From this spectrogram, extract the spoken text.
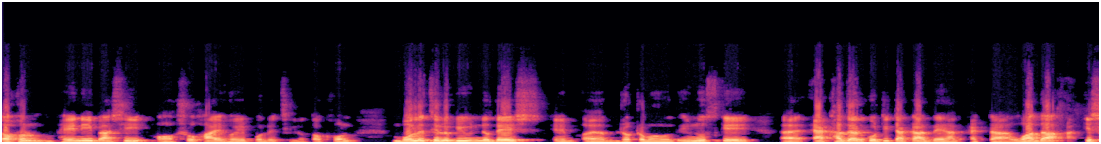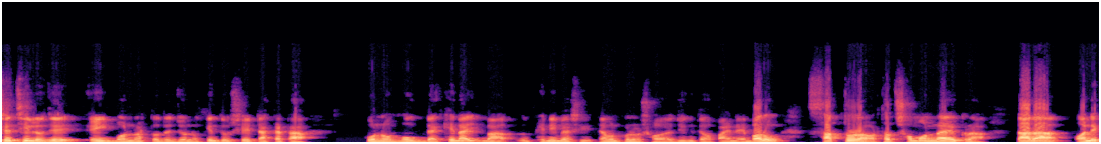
তখন ফেনীবাসী অসহায় হয়ে পড়েছিল। তখন বলেছিল বিভিন্ন দেশ ডক্টর মোহাম্মদ ইউনুসকে এক হাজার কোটি টাকা দেওয়ার একটা ওয়াদা এসেছিল যে এই বন্যার্থদের জন্য, কিন্তু সে টাকাটা কোনো মুখ দেখে নাই বা ফেনীবাসী তেমন কোনো সহযোগিতাও পায় নাই। বরং ছাত্ররা অর্থাৎ সমন্বয়করা, তারা অনেক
